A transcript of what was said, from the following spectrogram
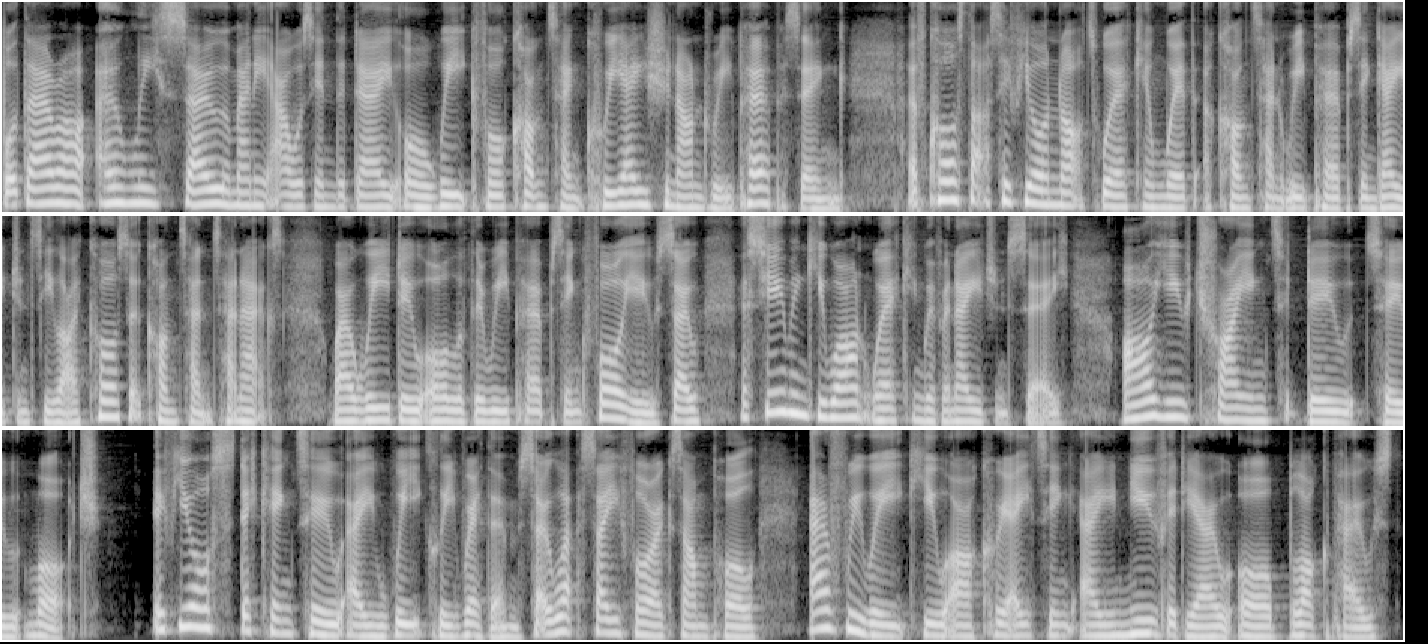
But there are only so many hours in the day or week for content creation and repurposing. Of course, that's if you're not working with a content repurposing agency like us at Content 10x, where we do all of the repurposing for you. So, assuming you aren't working with an agency, are you trying to do too much? If you're sticking to a weekly rhythm, so let's say, for example, every week you are creating a new video or blog post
